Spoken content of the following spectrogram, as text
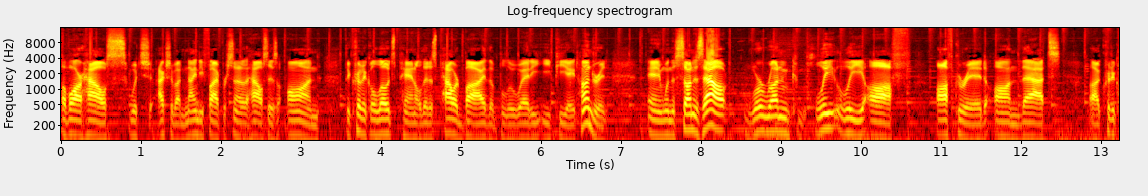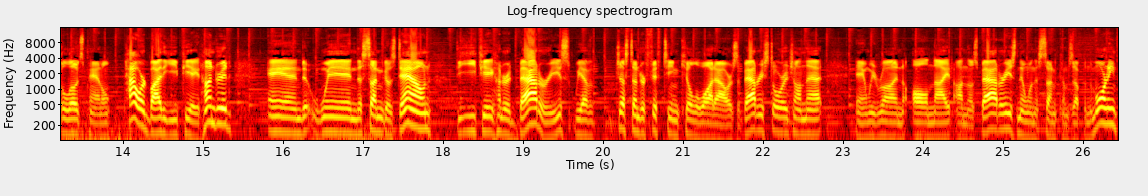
of our house, which actually about 95% of the house is on the critical loads panel that is powered by the Bluetti EP800. And when the sun is out, we're running completely off, off grid on that uh, critical loads panel powered by the EP800 and when the sun goes down, the EP800 batteries, we have just under 15 kilowatt hours of battery storage on that, and we run all night on those batteries. And then when the sun comes up in the morning,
